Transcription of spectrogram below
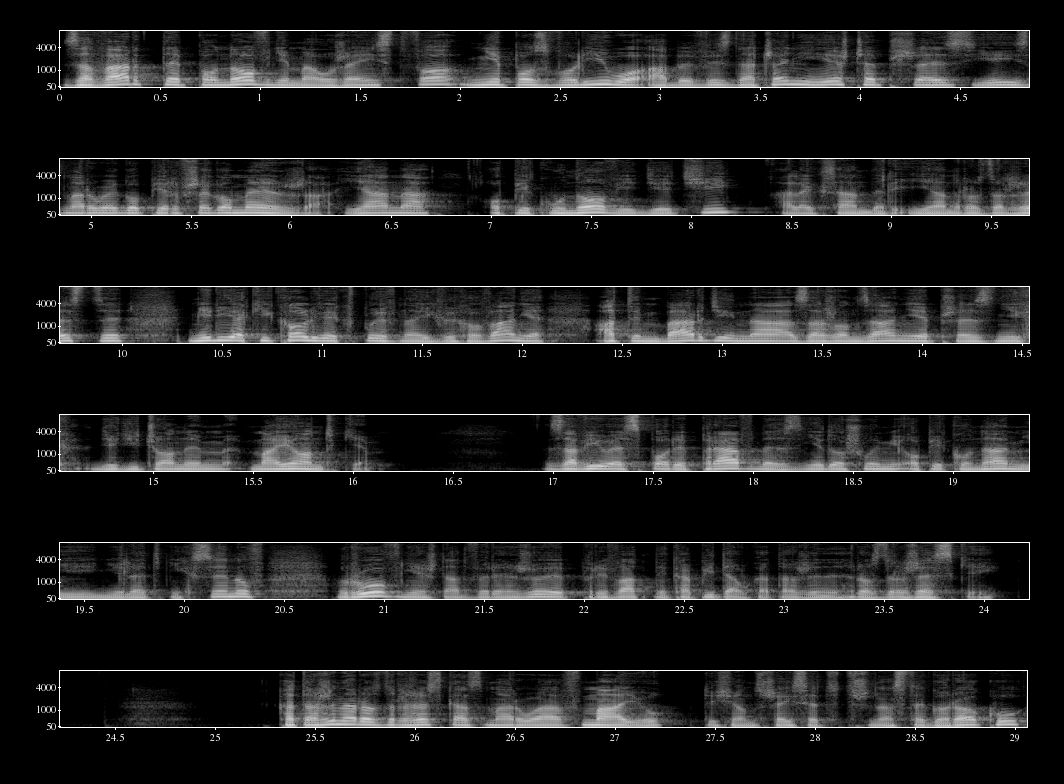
Zawarte ponownie małżeństwo nie pozwoliło, aby wyznaczeni jeszcze przez jej zmarłego pierwszego męża, Jana, opiekunowie dzieci, Aleksander i Jan Rozdrażewscy, mieli jakikolwiek wpływ na ich wychowanie, a tym bardziej na zarządzanie przez nich dziedziczonym majątkiem. Zawiłe spory prawne z niedoszłymi opiekunami jej nieletnich synów również nadwyrężyły prywatny kapitał Katarzyny Rozdrażewskiej. Katarzyna Rozdrażewska zmarła w maju 1613 roku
